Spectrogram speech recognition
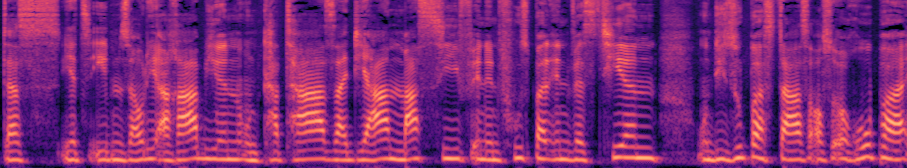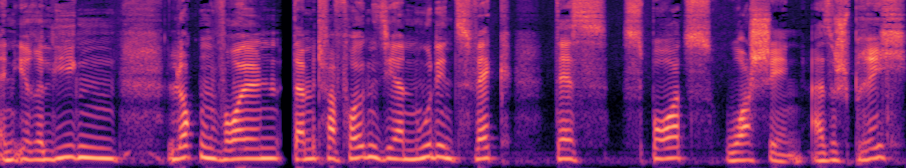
dass jetzt eben Saudi-Arabien und Katar seit Jahren massiv in den Fußball investieren und die Superstars aus Europa in ihre Ligen locken wollen. Damit verfolgen sie ja nur den Zweck des Sportswashing. Also sprich,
